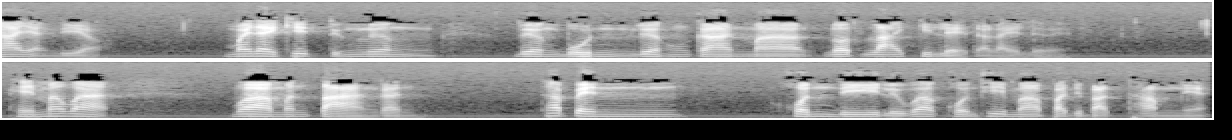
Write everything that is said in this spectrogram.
นะอย่างเดียว ไม่ได้คิดถึงเรื่องเรื่องบุญเรื่องของการมาลดละกิเลสอะไรเลย เห็นไหมว่าว่ามันต่างกัน ถ้าเป็นคนดีหรือว่าคนที่มาปฏิบัติธรรมเนี่ย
